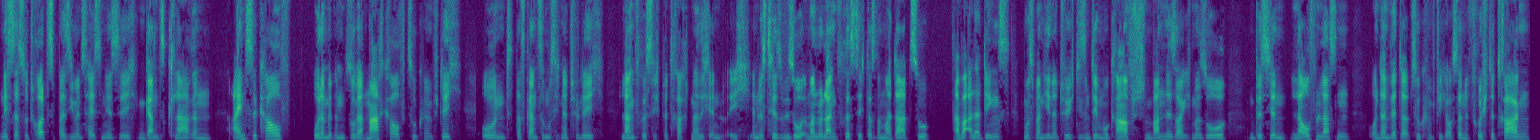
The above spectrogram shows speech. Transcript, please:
Nichtsdestotrotz, bei Siemens Healthineers sehe ich einen ganz klaren Einzelkauf oder mit einem sogar Nachkauf zukünftig. Und das Ganze muss ich natürlich langfristig betrachten. Also ich, ich investiere sowieso immer nur langfristig, das nochmal dazu. Aber allerdings muss man hier natürlich diesen demografischen Wandel, sage ich mal so, ein bisschen laufen lassen und dann wird er zukünftig auch seine Früchte tragen.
